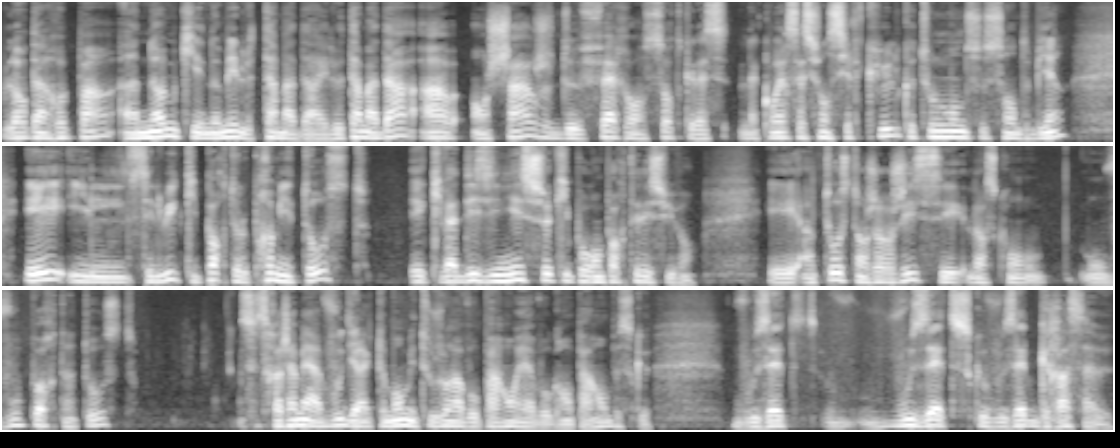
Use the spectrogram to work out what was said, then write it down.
lors d'un repas, un homme qui est nommé le tamada. Et le tamada a en charge de faire en sorte que la, conversation circule, que tout le monde se sente bien. Et il, c'est lui qui porte le premier toast et qui va désigner ceux qui pourront porter les suivants. Et un toast en Géorgie, c'est lorsqu'on on vous porte un toast, ce sera jamais à vous directement, mais toujours à vos parents et à vos grands-parents, parce que vous êtes, vous êtes ce que vous êtes grâce à eux.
